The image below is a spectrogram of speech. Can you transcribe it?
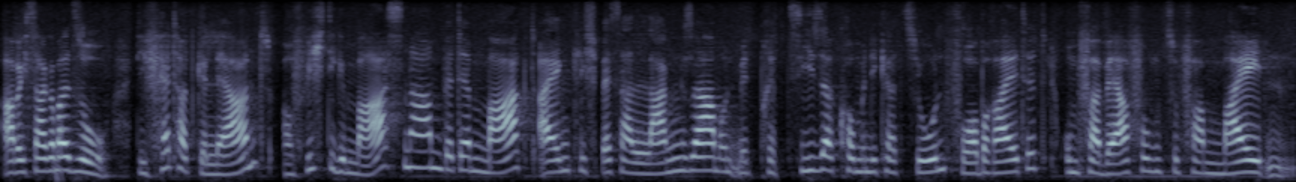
Aber ich sage mal so, die FED hat gelernt, auf wichtige Maßnahmen wird der Markt eigentlich besser langsam und mit präziser Kommunikation vorbereitet, um Verwerfungen zu vermeiden.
